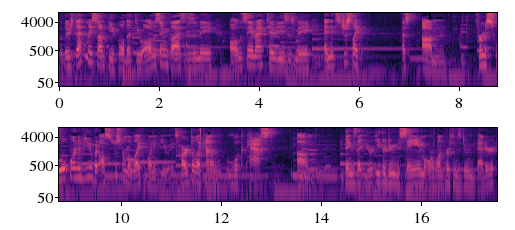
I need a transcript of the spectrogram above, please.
but there's definitely some people that do all the same classes as me, all the same activities as me, and it's just like, a, um, from a school point of view, but also just from a life point of view, it's hard to like kind of look past um, things that you're either doing the same or one person's doing better.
